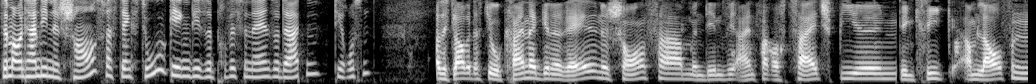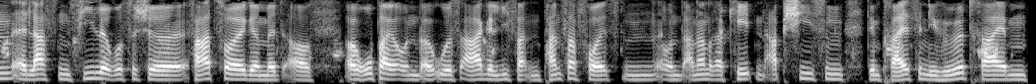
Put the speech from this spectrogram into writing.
Sag mal, und haben die eine Chance, was denkst du, gegen diese professionellen Soldaten, die Russen? Also ich glaube, dass die Ukrainer generell eine Chance haben, indem sie einfach auf Zeit spielen, den Krieg am Laufen äh, lassen, viele russische Fahrzeuge mit aus Europa und äh, USA gelieferten Panzerfäusten und anderen Raketen abschießen, den Preis in die Höhe treiben.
